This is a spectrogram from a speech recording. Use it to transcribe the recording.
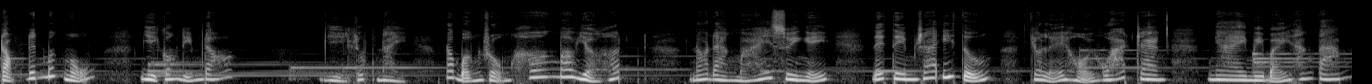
trọc đến mất ngủ vì con điểm đó. Vì lúc này nó bận rộn hơn bao giờ hết. Nó đang mãi suy nghĩ để tìm ra ý tưởng cho lễ hội hóa trang ngày 17 tháng 8,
